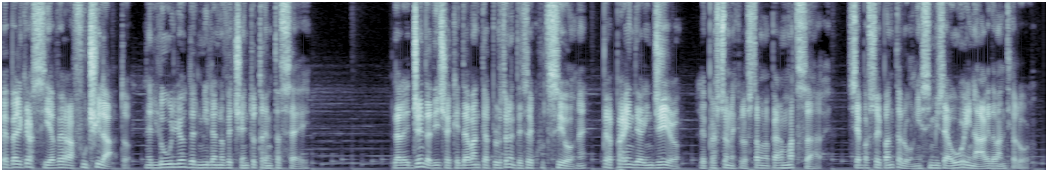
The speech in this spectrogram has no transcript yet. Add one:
Bebel Garcia verrà fucilato nel luglio del 1936. La leggenda dice che davanti al plotone d'esecuzione, per prendere in giro le persone che lo stavano per ammazzare, si abbassò i pantaloni e si mise a urinare davanti a loro.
